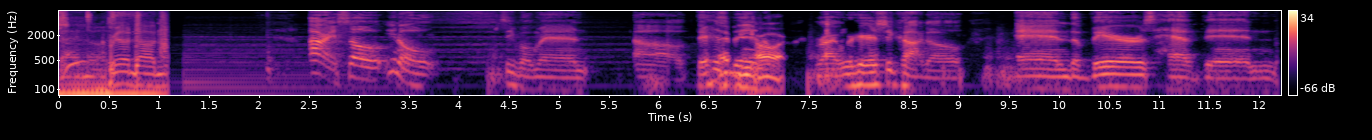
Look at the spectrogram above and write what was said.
Got. Real dog. All right, so you know, Sivo man, uh, there has That'd be been hard. right. We're here in Chicago, and the Bears have been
